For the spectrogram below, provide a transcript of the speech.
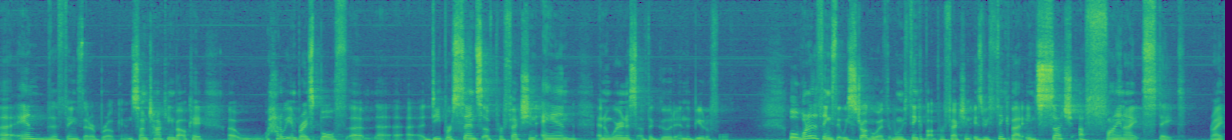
uh, and the things that are broken. So I'm talking about okay, uh, how do we embrace both uh, a, a deeper sense of perfection and an awareness of the good and the beautiful? Well, one of the things that we struggle with when we think about perfection is we think about it in such a finite state, right?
